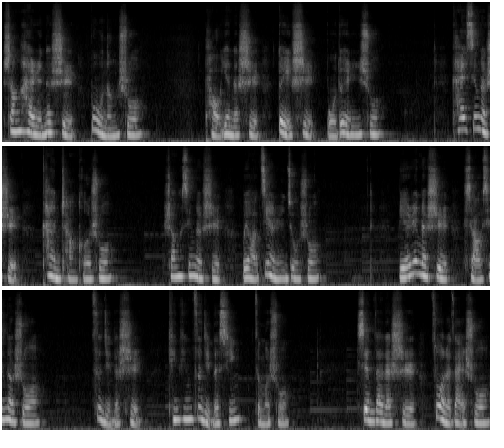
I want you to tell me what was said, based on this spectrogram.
伤害人的事。不能说讨厌的事，对事不对人说；开心的事看场合说，伤心的事不要见人就说。别人的事小心的说，自己的事听听自己的心怎么说。现在的事做了再说，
